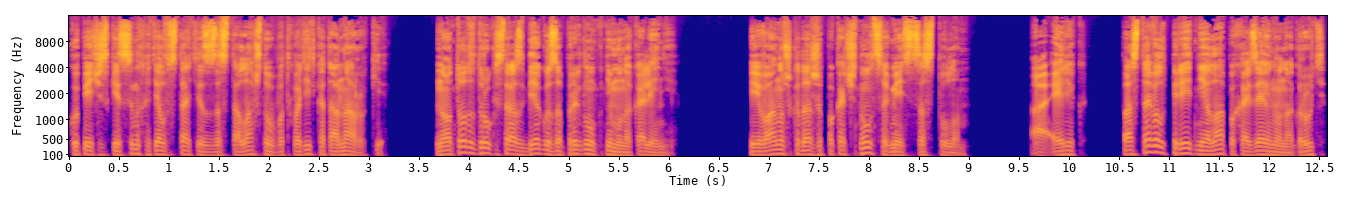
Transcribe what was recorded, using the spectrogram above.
Купеческий сын хотел встать из-за стола, чтобы подхватить кота на руки, но тот вдруг с разбегу запрыгнул к нему на колени. Иванушка даже покачнулся вместе со стулом. А Эрик поставил передние лапы хозяину на грудь,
